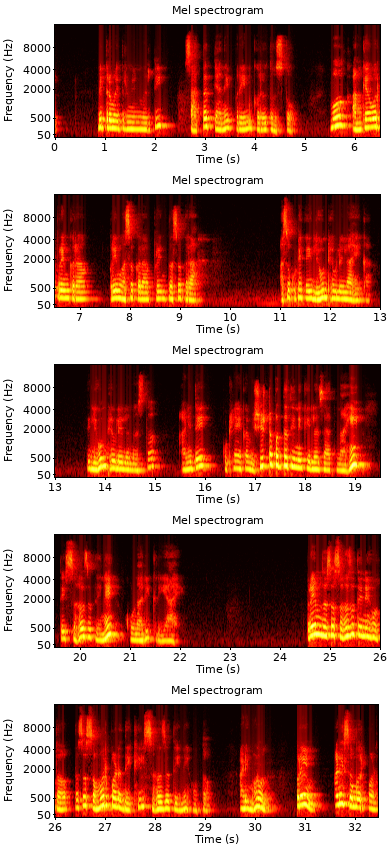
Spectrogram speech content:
मित्रमैत्रिणींवरती सातत्याने प्रेम करत असतो. मग अमक्यावर प्रेम करा प्रेम असं करा प्रेम तसं करा. असं कुठे काही लिहून ठेवलेलं आहे का? ते लिहून ठेवलेलं नसतं आणि ते कुठल्या एका विशिष्ट पद्धतीने केलं जात नाही ते सहजतेने होणारी क्रिया आहे. प्रेम जसं सहजतेने होतं तसं समर्पण देखील सहजतेने होतं. आणि म्हणून प्रेम आणि समर्पण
